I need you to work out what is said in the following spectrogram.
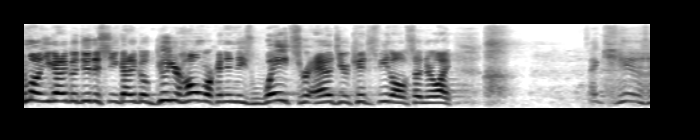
come on, you got to go do this and you got to go do your homework. And then these weights are added to your kids' feet all of a sudden. They're like, I can't.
